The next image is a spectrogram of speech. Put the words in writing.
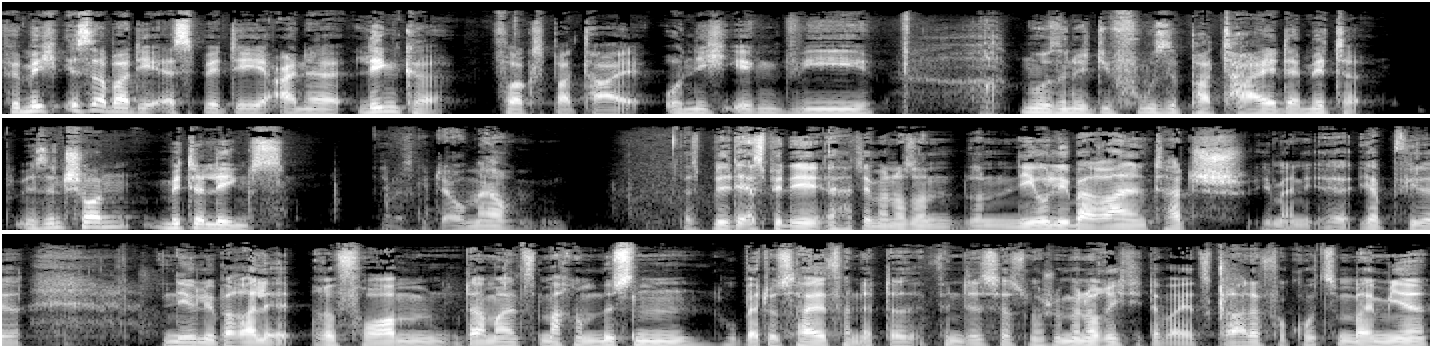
Für mich ist aber die SPD eine linke Volkspartei und nicht irgendwie nur so eine diffuse Partei der Mitte. Wir sind schon Mitte-links. Es gibt ja auch mehr, das Bild der SPD hat ja immer noch so einen, so einen neoliberalen Touch. Ich meine, ihr, ihr habt viele neoliberale Reformen damals machen müssen. Hubertus Heil findet, findet das ja zum Beispiel immer noch richtig. Da war jetzt gerade vor kurzem bei mir.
